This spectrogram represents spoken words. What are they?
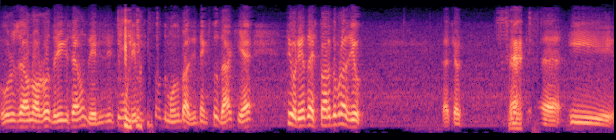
O José Honor Rodrigues era um deles, e tem um livro que todo mundo no Brasil tem que estudar, que é Teoria da História do Brasil. Tá certo? Certo. É, e,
